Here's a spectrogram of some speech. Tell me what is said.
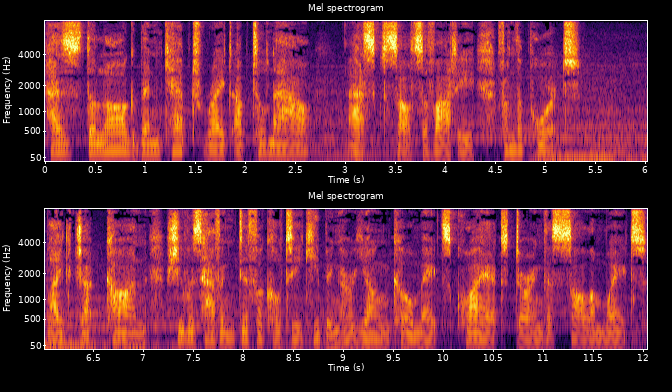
Has the log been kept right up till now? asked Salsavati from the port. Like Jat Khan, she was having difficulty keeping her young co-mates quiet during this solemn wait.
